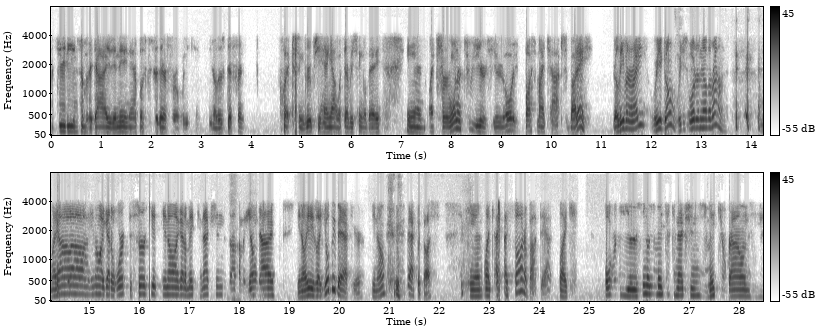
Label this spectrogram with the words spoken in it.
with JD and some of the guys in Indianapolis because they're there for a week. And, you know, there's different cliques and groups you hang out with every single day. And like for one or two years, you always bust my chops about, hey, you're leaving already? Where you going? We just ordered another round. I'm like, ah, you know, I got to work the circuit. You know, I got to make connections. I'm a young guy. You know, he's like, you'll be back here. You know, you'll be back with us. And like, I, I thought about that. Like over the years, you know, you make your connections, you make your rounds, you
